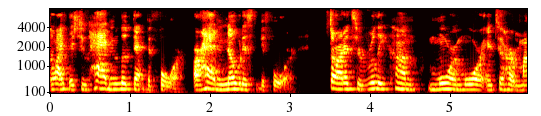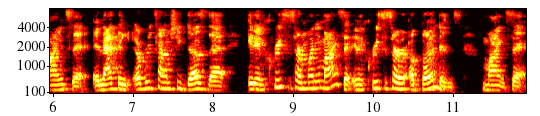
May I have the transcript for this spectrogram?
Life that you hadn't looked at before or hadn't noticed before started to really come more and more into her mindset. And I think every time she does that, it increases her money mindset, it increases her abundance mindset.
